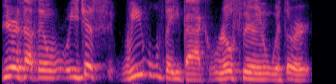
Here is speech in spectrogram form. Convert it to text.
viewers out there, we just we will be back real soon with our.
